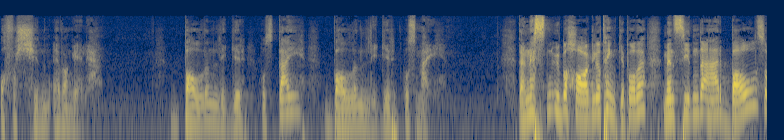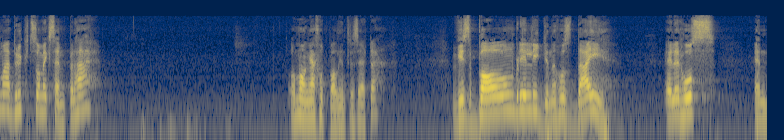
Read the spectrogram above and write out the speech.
og forkynn evangeliet'. Ballen ligger hos deg, ballen ligger hos meg. Det er nesten ubehagelig å tenke på det, men siden det er ball som er brukt som eksempel her Og mange er fotballinteresserte. Hvis ballen blir liggende hos deg eller hos en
